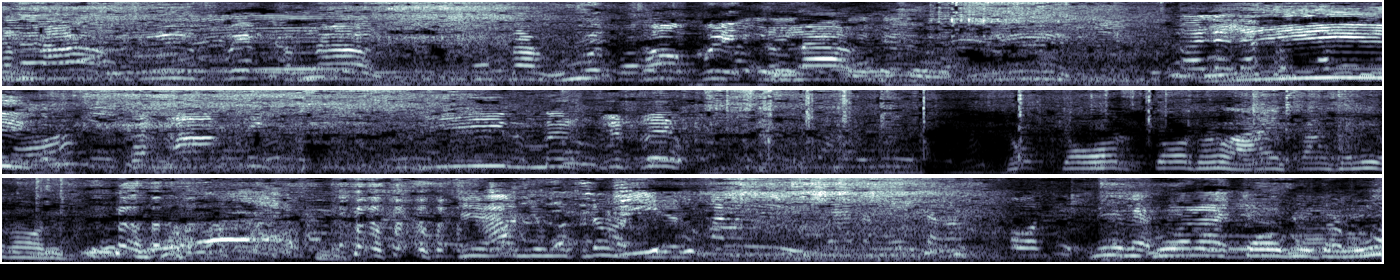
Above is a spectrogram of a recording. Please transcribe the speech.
กันนาวิ่งกันนาตาหัวเท่าวิ่งกันนานี่สะอาดสิ นี่มันกระเด้งโจโจทั้งหลายฟังแค่นี้ก่อนที่มันอยู่หมดด้วยนี่แหละพวกนายโจอยู่ตรงนี้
